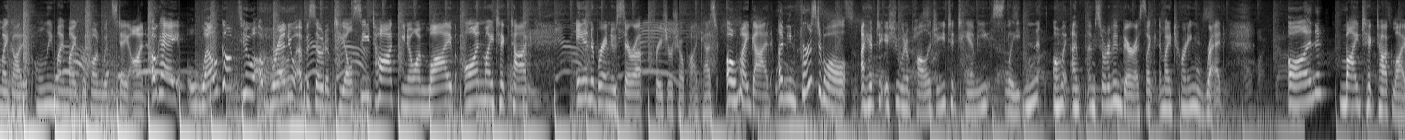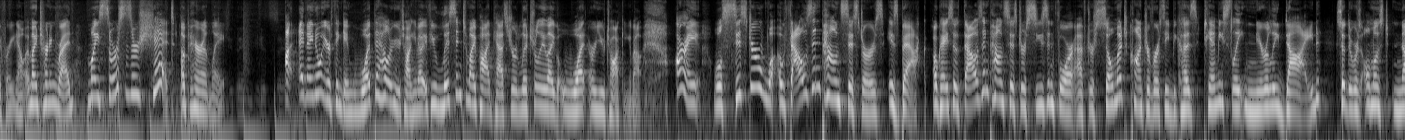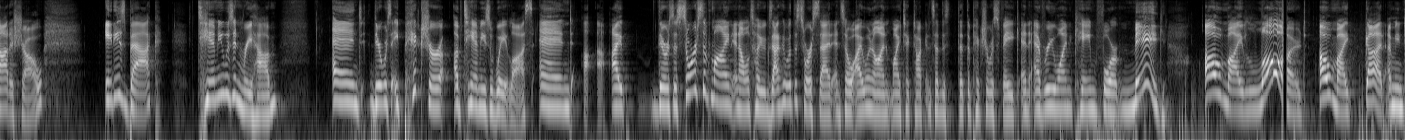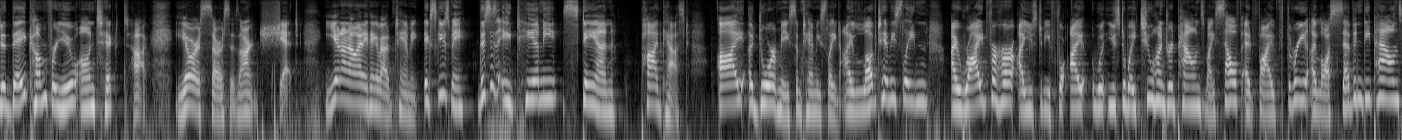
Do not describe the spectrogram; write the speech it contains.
My God, if only my microphone would stay on. Okay, welcome to a brand new episode of TLC Talk. You know, I'm live on my TikTok and a brand new Sarah Fraser Show podcast. Oh my God. I mean, first of all, I have to issue an apology to Tammy Slaton. Oh my, I'm, I'm sort of embarrassed. Like, am I turning red? On my TikTok live right now. Am I turning red? My sources are shit, apparently and I know what you're thinking. What the hell are you talking about? If you listen to my podcast, you're literally like, what are you talking about? All right. Well, Sister, oh, Thousand Pound Sisters is back. Okay. So, Thousand Pound Sisters season four, after so much controversy because Tammy Slaton nearly died. So, there was almost not a show. It is back. Tammy was in rehab and there was a picture of Tammy's weight loss. And I, I there's a source of mine, and I will tell you exactly what the source said. And so I went on my TikTok and said this, that the picture was fake, and everyone came for me. Oh my lord. Oh my god. I mean, did they come for you on TikTok? Your sources aren't shit. You don't know anything about Tammy. Excuse me. This is a Tammy Stan podcast. I adore me some Tammy Slaton. I love Tammy Slaton. I ride for her. I used to be for I w- used to weigh 200 pounds myself at 5'3. I lost 70 pounds.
